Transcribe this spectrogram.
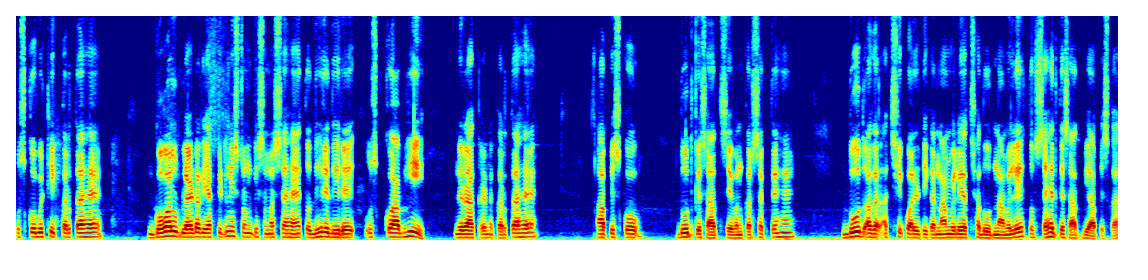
उसको भी ठीक करता है। गोल ब्लैडर या किडनी स्टोन की समस्या है तो धीरे धीरे उसका भी निराकरण करता है। आप इसको दूध के साथ सेवन कर सकते हैं। दूध अगर अच्छी क्वालिटी का ना मिले अच्छा दूध ना मिले तो शहद के साथ भी आप इसका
